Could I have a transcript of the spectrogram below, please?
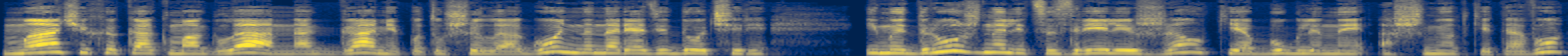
Мачеха, как могла, ногами потушила огонь на наряде дочери, и мы дружно лицезрели жалкие обугленные ошметки того,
